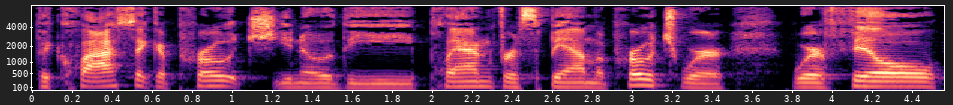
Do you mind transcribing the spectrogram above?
the classic approach, you know, the plan for spam approach, where where Phil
